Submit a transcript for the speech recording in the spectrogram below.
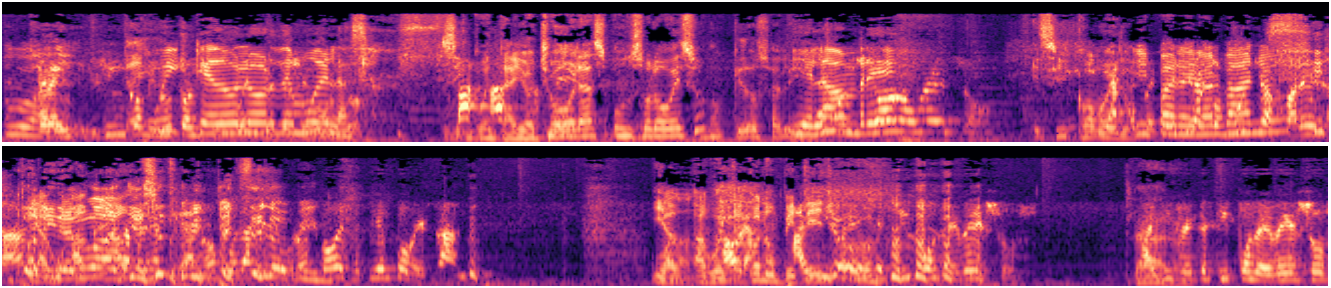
Wow. 35 Uy, minutos. y qué dolor 58 de muelas. segundos. 58 horas, un solo beso. No quedó Y salir. el Un hambre. solo beso. Y sí, como el- para ir al baño. al también pensé lo mismo. todo ese tiempo besando. y agüita Ahora, con un pitillo. Hay diferentes tipos de besos. Claro. Hay diferentes tipos de besos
